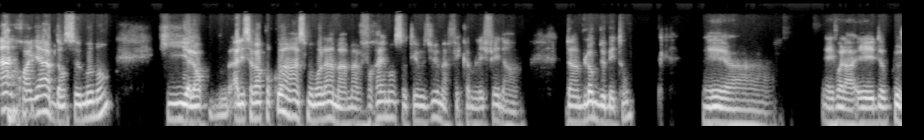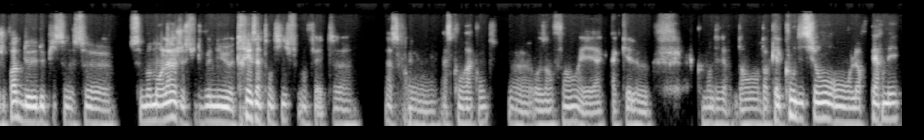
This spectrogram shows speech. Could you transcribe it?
incroyable dans ce moment qui, alors, allez savoir pourquoi, hein, à ce moment-là, m'a vraiment sauté aux yeux, m'a fait comme l'effet d'un d'un bloc de béton. Et, euh, et, voilà. Et donc, je crois que depuis ce, ce, moment-là, je suis devenu très attentif, en fait, euh, à ce qu'on à ce qu'on raconte euh, aux enfants et à, à quel, comment dire, dans, dans, quelles conditions on leur permet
